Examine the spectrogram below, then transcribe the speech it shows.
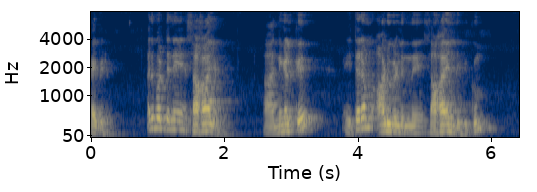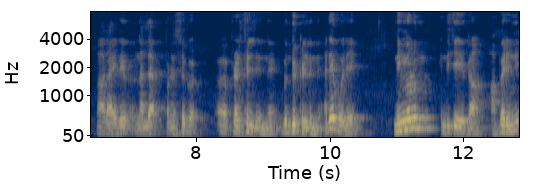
കൈവരും. അതുപോലെ തന്നെ സഹായം. നിങ്ങൾക്ക് ഇത്തരം ആളുകളിൽ നിന്ന് സഹായം ലഭിക്കും. അതായത് നല്ല ഫ്രണ്ട്സുകൾ ഫ്രണ്ട്സിൽ നിന്ന് ബന്ധുക്കളിൽ നിന്ന്. അതേപോലെ നിങ്ങളും എന്ത് ചെയ്യുക? അവരിന്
